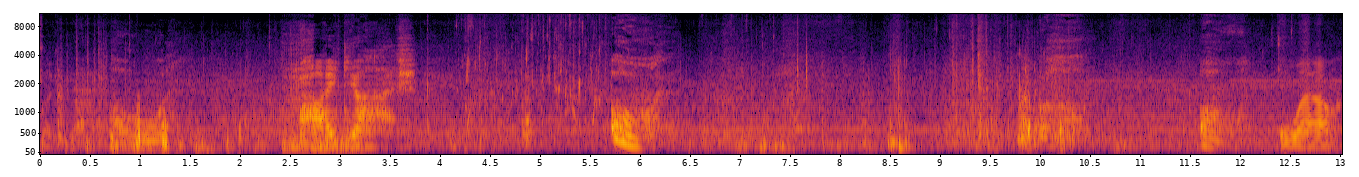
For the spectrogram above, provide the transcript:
Look at that. Oh my gosh. Oh. Oh. Wow.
